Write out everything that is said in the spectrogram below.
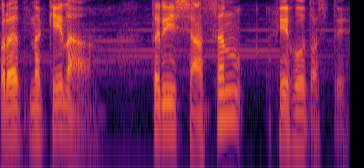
प्रयत्न केला तरी शासन हे होत असते.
